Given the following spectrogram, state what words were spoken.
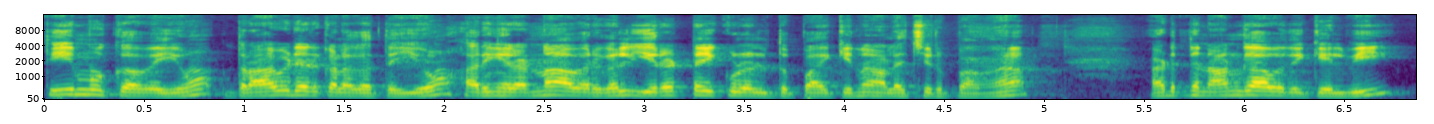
திமுகவையும் திராவிடர் கழகத்தையும் அறிஞர் அண்ணா அவர்கள் இரட்டை குழல் துப்பாக்கின்னு அழைச்சிருப்பாங்க. அடுத்து நான்காவது கேள்வி.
